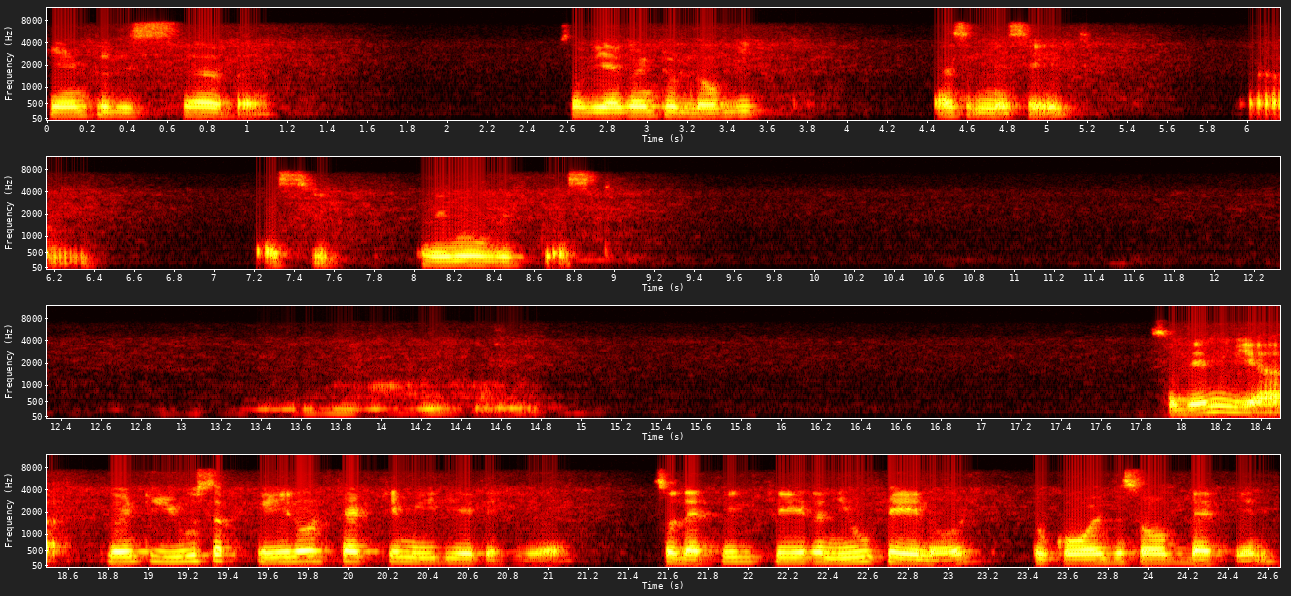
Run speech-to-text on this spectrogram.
came to this server. So we are going to log it as a message um, as re remove request So then we are going to use a payload factory mediator here. So that will create a new payload to call the SOAP backend.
